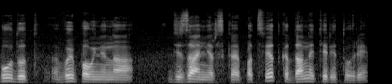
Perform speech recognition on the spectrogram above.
будут выполнена дизайнерская подсветка данной территории.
